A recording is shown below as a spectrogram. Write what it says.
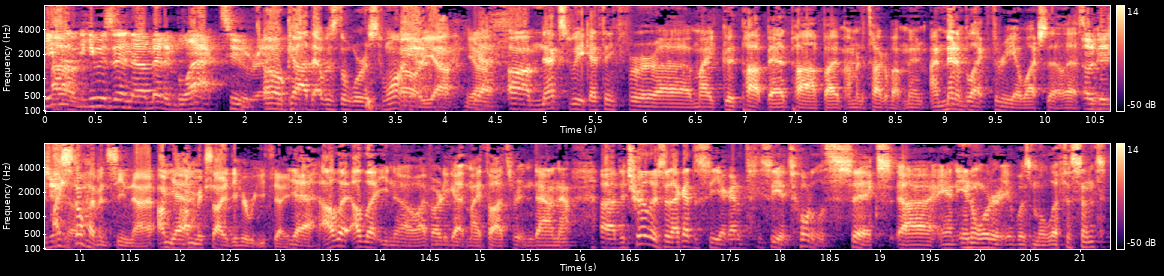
He, was, he was in uh, Men in Black too, right? oh God, that was the worst one. Oh yeah, yeah. Yeah. Um, next week, I think for uh, my good pop, bad pop, I, I'm going to talk about Men. I'm Men in Black Three. I watched that last. Oh, week. did you? I still haven't seen that. I'm, Yeah. I'm excited to hear what you think. Yeah, I'll let I'll let you know. I've already got my thoughts written down now. Uh, the trailers that I got to see, I got to see a total of six, uh, and in order, it was Maleficent,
